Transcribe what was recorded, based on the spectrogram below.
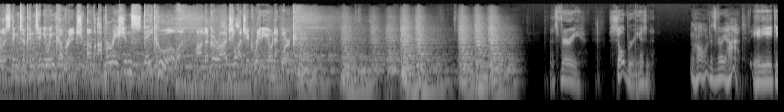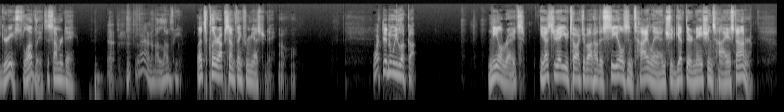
You're listening to continuing coverage of Operation Stay Cool on the Garage Logic Radio Network. That's very sobering, isn't it? Oh, it's very hot. 88 degrees. It's lovely. It's a summer day. I don't know about lovely. Let's clear up something from yesterday. What didn't we look up? Neil writes Yesterday, you talked about how the SEALs in Thailand should get their nation's highest honor.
